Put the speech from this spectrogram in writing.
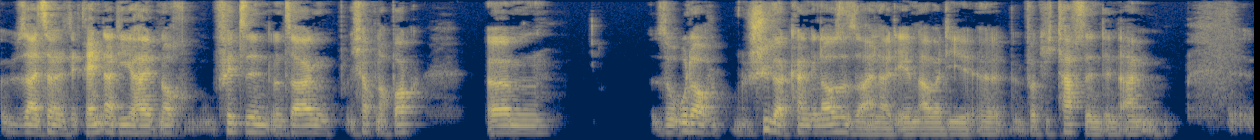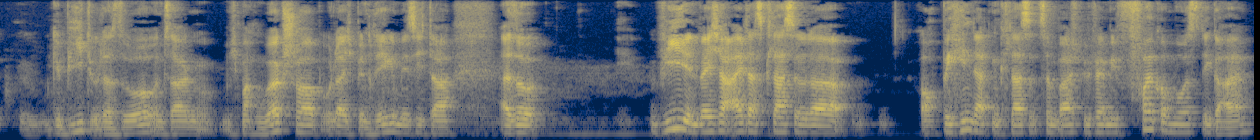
sei es halt Rentner, die halt noch fit sind und sagen, ich habe noch Bock. Ähm, so oder auch Schüler kann genauso sein halt eben, aber die äh, wirklich tough sind in einem äh, Gebiet oder so und sagen, ich mache einen Workshop oder ich bin regelmäßig da. Also wie in welcher Altersklasse oder auch Behindertenklasse zum Beispiel, wäre mir vollkommen wurscht egal.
